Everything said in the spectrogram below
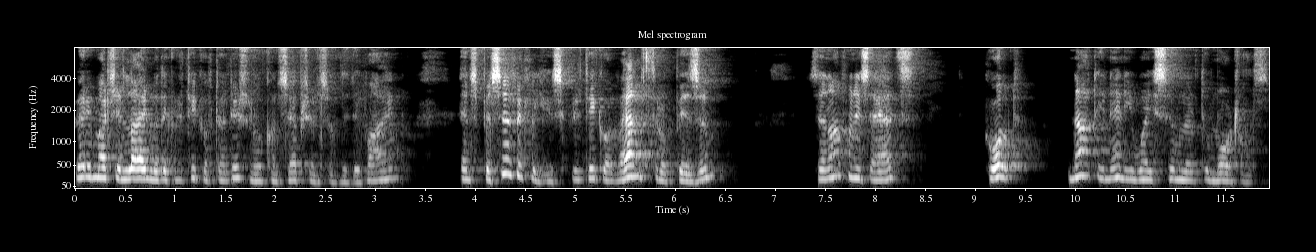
Very much in line with the critique of traditional conceptions of the divine, and specifically his critique of anthropism, Xenophanes adds, quote, not in any way similar to mortals,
